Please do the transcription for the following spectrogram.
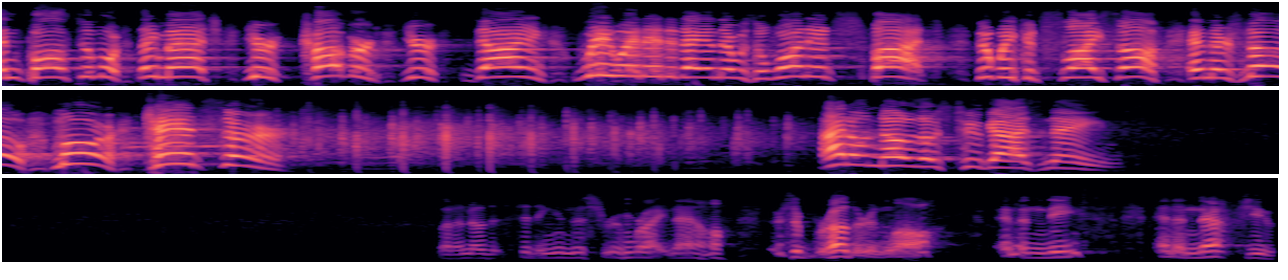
and Baltimore. They match. You're covered. You're dying. We went in today and there was a one inch spot that we could slice off, and there's no more cancer. I don't know those two guys' names. But I know that sitting in this room right now, there's a brother in law and a niece and a nephew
